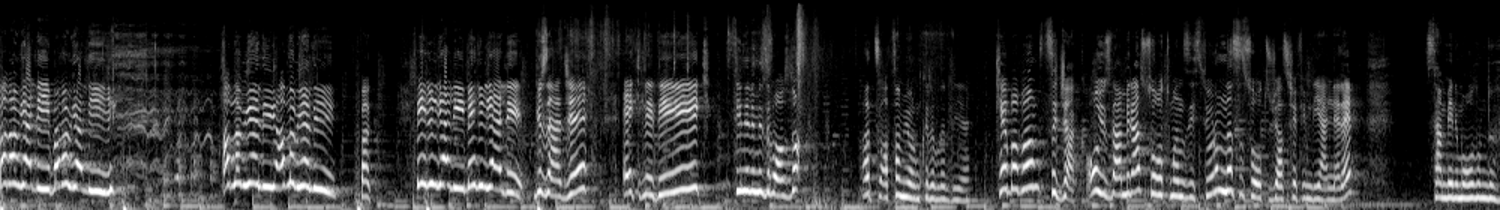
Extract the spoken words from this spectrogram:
Babam geldi, babam geldi. ablam geldi, ablam geldi. Bak, Behlül geldi, Behlül geldi. Güzelce ekledik. Sinirimizi bozdu. At, atamıyorum kırılır diye. Kebabım sıcak. O yüzden biraz soğutmanızı istiyorum. Nasıl soğutacağız şefim diyenlere. Sen benim oğlumdun.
